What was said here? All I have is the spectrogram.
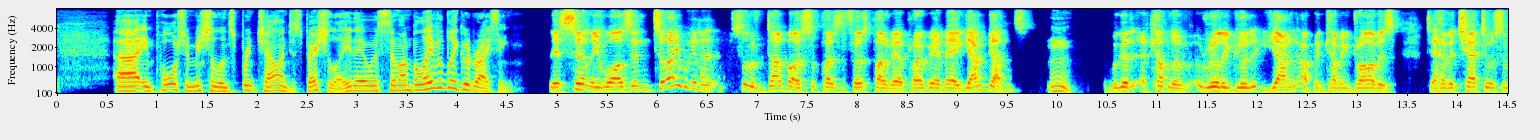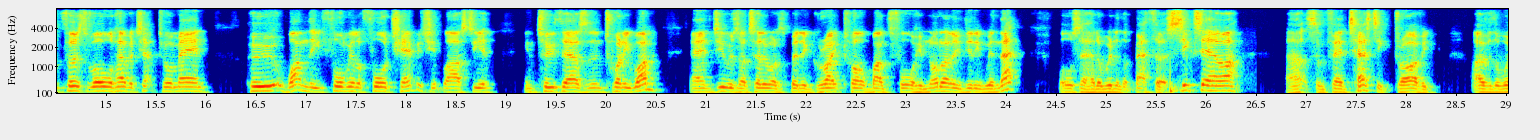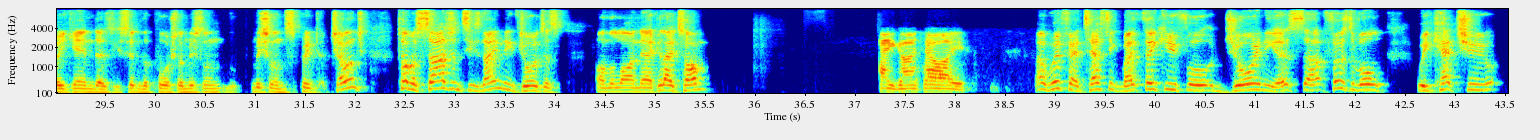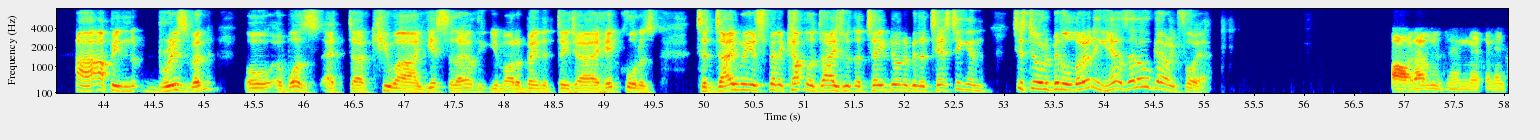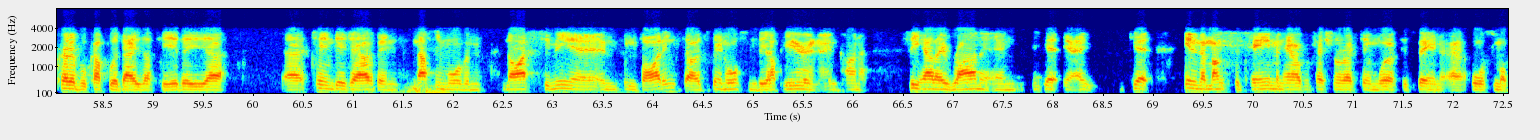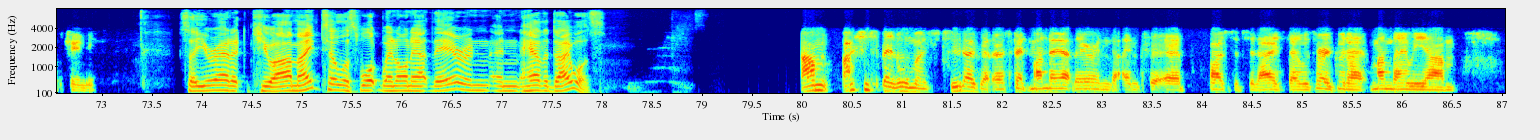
uh, in Porsche Michelin Sprint Challenge, especially, there was some unbelievably good racing. There certainly was. And today we're going to sort of dub, I suppose, the first part of our program, our young guns. Mm. We've got a couple of really good young up and coming drivers to have a chat to us. And first of all, we'll have a chat to a man who won the Formula Four Championship last year in 2021. And gee whiz, I tell you what, it's been a great 12 months for him. Not only did he win that, also had a win of the Bathurst six hour, uh, some fantastic driving over the weekend, as you said, in the Porsche Michelin, Michelin Sprint Challenge. Thomas Sargent's his name, and he joins us on the line now. G'day, Tom. Hey guys, how are you? Oh, we're fantastic, mate. Thank you for joining us. Uh, first of all, we catch you uh, up in Brisbane, or it was at uh, QR yesterday. I think you might have been at DJR headquarters today. We have spent a couple of days with the team doing a bit of testing and just doing a bit of learning. How's that all going for you? Oh, that was an, an incredible couple of days up here. The uh, Team DJR have been nothing more than nice to me and, inviting. So it's been awesome to be up here and, and kind of see how they run and get you know get in and amongst the team and how a professional race team works. It's been an awesome opportunity. So you're out at QR, mate. Tell us what went on out there and, and how the day was. Um, I actually spent almost two days out there. I spent Monday out there and and uh, most of today, so it was very good. Uh, Monday we um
